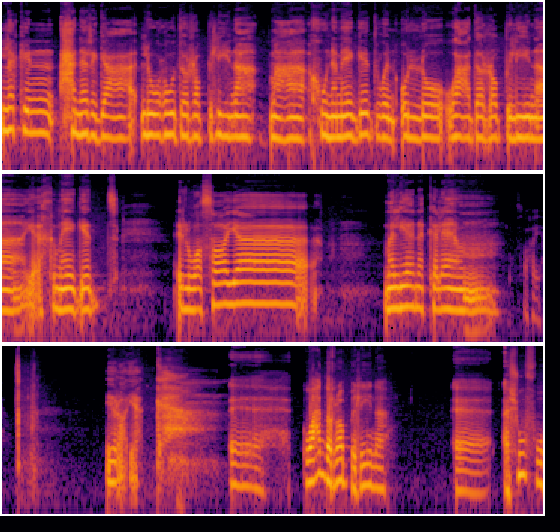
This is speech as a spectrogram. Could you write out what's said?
لكن هنرجع لوعود الرب لينا. مع أخونا ماجد ونقول له وعد الرب لينا يا أخ ماجد. الوصايا مليانة كلام. صحيح. إيه رأيك؟ آه، وعد الرب لينا آه، أشوفه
